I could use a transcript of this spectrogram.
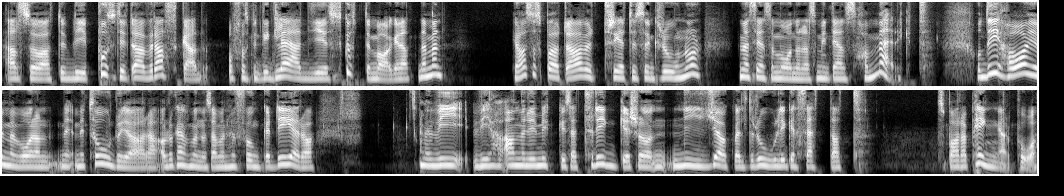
alltså att du blir positivt överraskad och får lite glädjeskutt i magen. Att, nej men, jag har alltså sparat över 3000 kronor de senaste månaderna som inte ens har märkt. Och det har ju med vår metod att göra och då kanske man undrar, så men hur funkar det då? Men vi, vi använder mycket så här triggers och nya och väldigt roliga sätt att spara pengar på.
